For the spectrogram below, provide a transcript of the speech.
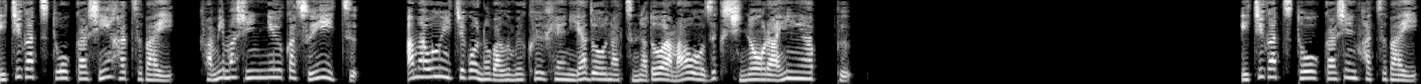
1月10日新発売、ファミマ新入荷スイーツ。アマオイチゴのバウムクーヘンやドーナツなどアマオ尽くしのラインアップ。1月10日新発売、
